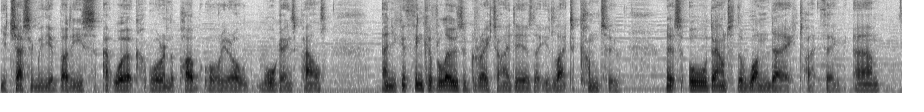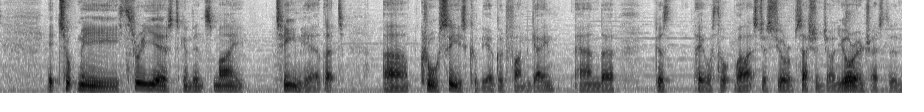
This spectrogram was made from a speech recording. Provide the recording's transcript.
you're chatting with your buddies at work or in the pub or your old war games pals, and you can think of loads of great ideas that you'd like to come to. And it's all down to the one day type thing. Um, it took me three years to convince my team here that uh, Cruel Seas could be a good fun game, and because uh, they all thought, well, that's just your obsession, John. You're interested in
